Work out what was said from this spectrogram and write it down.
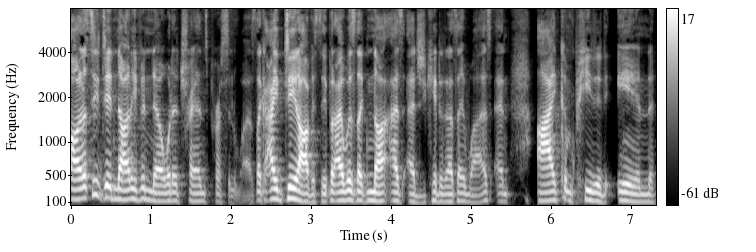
honestly did not even know what a trans person was. Like I did obviously, but I was like not as educated as I was and I competed in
